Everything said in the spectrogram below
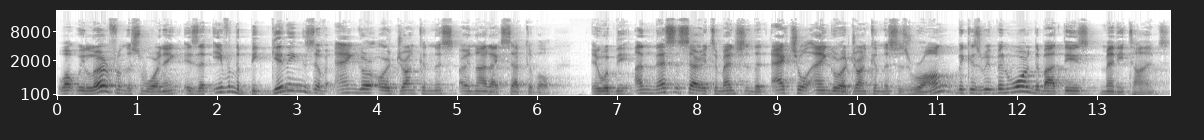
what we learn from this warning is that even the beginnings of anger or drunkenness are not acceptable. It would be unnecessary to mention that actual anger or drunkenness is wrong because we've been warned about these many times.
